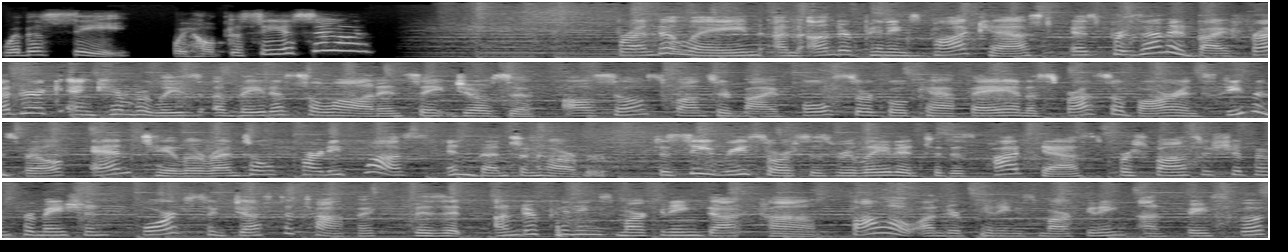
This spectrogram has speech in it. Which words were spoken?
with a C. We hope to see you soon. Brenda Lane, an Underpinnings podcast, is presented by Frederick and Kimberly's Aveda Salon in St. Joseph. Also sponsored by Full Circle Cafe and Espresso Bar in Stevensville and Taylor Rental Party Plus in Benton Harbor. To see resources related to this podcast, for sponsorship information, or suggest a topic, visit underpinningsmarketing.com. Follow Underpinnings Marketing on Facebook,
